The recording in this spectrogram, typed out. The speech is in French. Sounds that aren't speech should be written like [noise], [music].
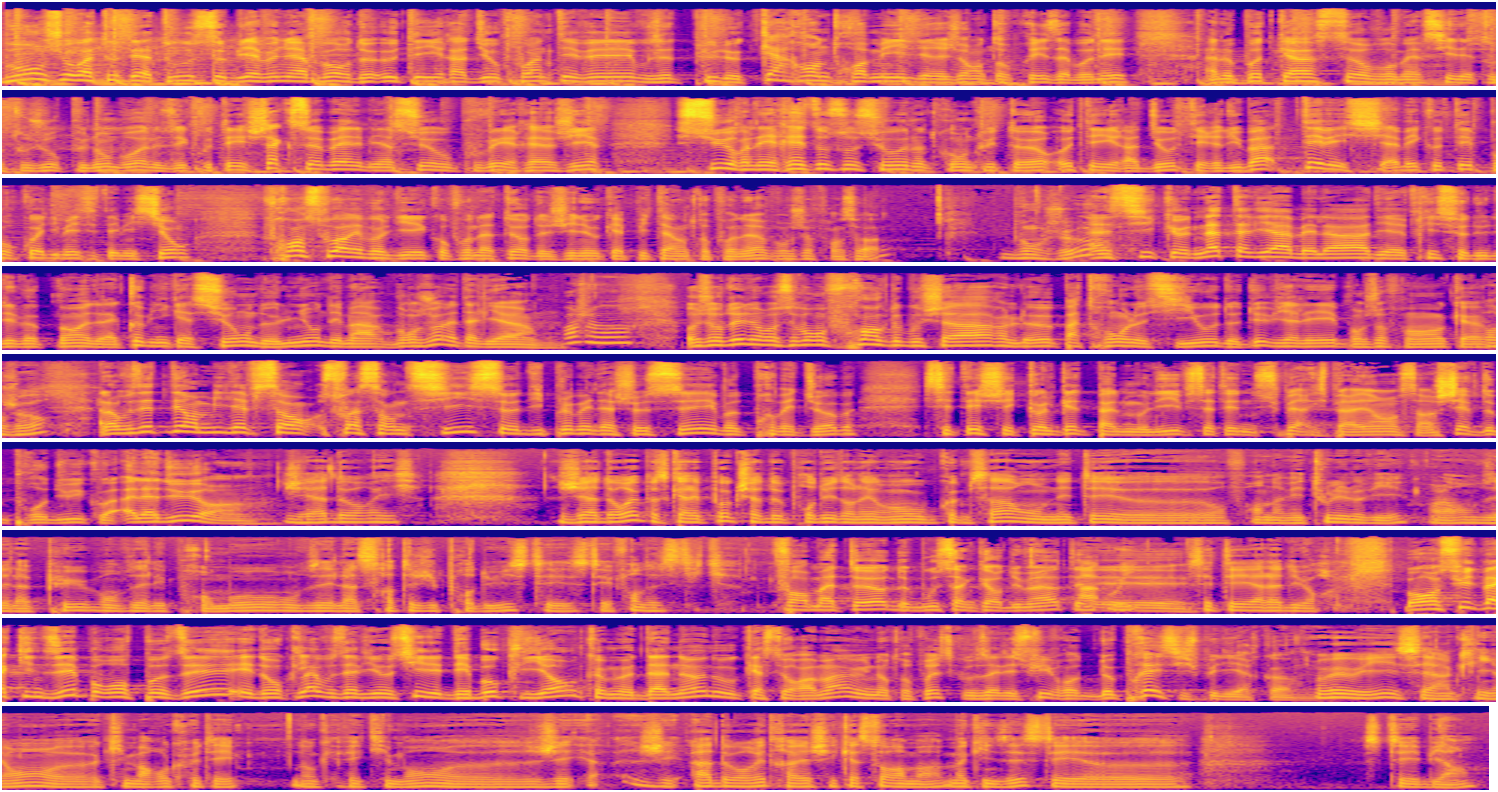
Bonjour à toutes et à tous, bienvenue à bord de ETI Radio.tv. Vous êtes plus de 43 000 dirigeants d'entreprise abonnés à nos podcasts. On vous remercie d'être toujours plus nombreux à nous écouter. Chaque semaine, bien sûr, vous pouvez réagir sur les réseaux sociaux, notre compte Twitter, ETI Radio-du-bas TV. À mes côtés, pour co-animer cette émission, François Révollier, cofondateur de Généo Capital Entrepreneur. Bonjour François. Bonjour. Ainsi que Natalia Abella, directrice du développement et de la communication de l'Union des marques. Bonjour Natalia. Bonjour. Aujourd'hui, nous recevons Franck Le Bouchard, le patron, le CEO de Devialet. Bonjour Franck. Bonjour. Alors, vous êtes né en 1966, diplômé d'HEC, et votre premier job, c'était chez Colgate Palmolive. C'était une super expérience, un chef de produit, quoi, à la dure. J'ai adoré. J'ai adoré parce qu'à l'époque, chef de produit dans les grands groupes comme ça, on était, euh, enfin, on avait tous les leviers. Voilà, on faisait la pub, on faisait les promos, on faisait la stratégie produit. C'était, fantastique. Formateur, debout 5 heures du mat. Et... Ah oui, c'était à la dure. Bon, ensuite McKinsey pour vous reposer. Et donc là, vous aviez aussi des beaux clients comme Danone ou Castorama, une entreprise que vous allez suivre de près, si je puis dire. Quoi. Oui, oui, c'est un client euh, qui m'a recruté. Donc effectivement, euh, j'ai, j'ai adoré travailler chez Castorama. McKinsey, c'était, euh, c'était bien.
